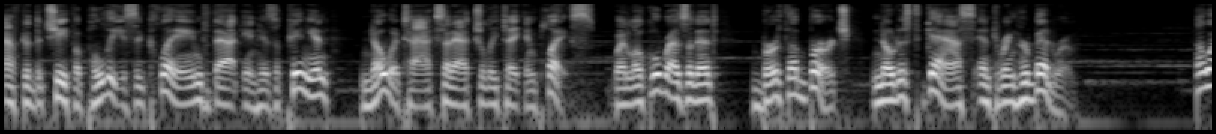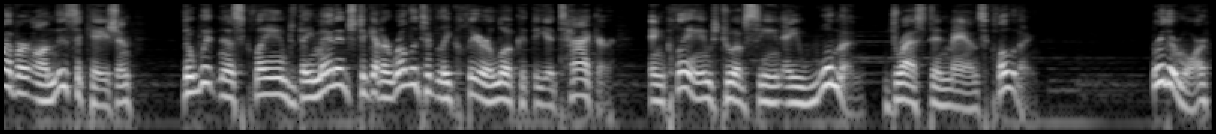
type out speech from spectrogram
after the chief of police had claimed that, in his opinion, no attacks had actually taken place, when local resident Bertha Birch noticed gas entering her bedroom. However, on this occasion, the witness claimed they managed to get a relatively clear look at the attacker and claimed to have seen a woman dressed in man's clothing. Furthermore,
